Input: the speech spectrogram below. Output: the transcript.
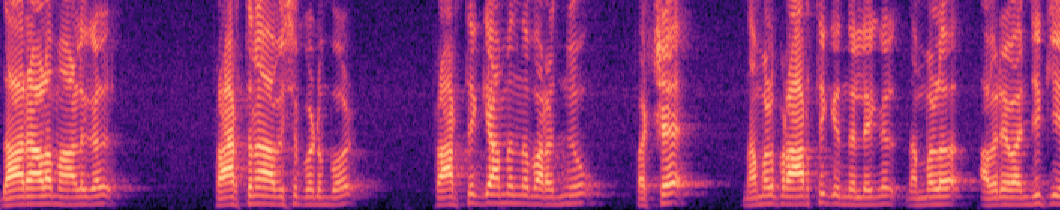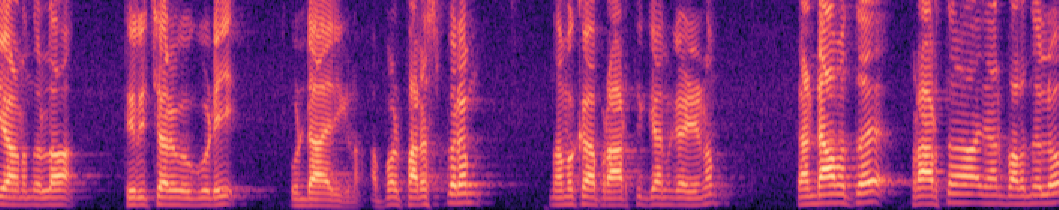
ധാരാളം ആളുകൾ പ്രാർത്ഥന ആവശ്യപ്പെടുമ്പോൾ പ്രാർത്ഥിക്കാമെന്ന് പറഞ്ഞു. പക്ഷേ നമ്മൾ പ്രാർത്ഥിക്കുന്നില്ലെങ്കിൽ നമ്മൾ അവരെ വഞ്ചിക്കുകയാണെന്നുള്ള തിരിച്ചറിവ് കൂടി ഉണ്ടായിരിക്കണം. അപ്പോൾ പരസ്പരം നമുക്ക് പ്രാർത്ഥിക്കാൻ കഴിയണം. രണ്ടാമത്തെ പ്രാർത്ഥന ഞാൻ പറഞ്ഞല്ലോ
